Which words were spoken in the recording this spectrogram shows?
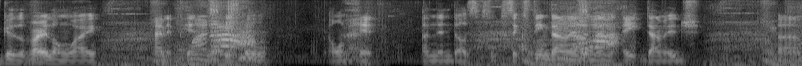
goes a very long way, and it pins people on hit, and then does 16 damage and then 8 damage um,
